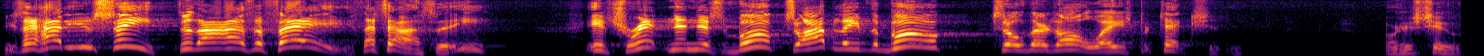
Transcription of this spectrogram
You say, How do you see? Through the eyes of faith. That's how I see. It's written in this book, so I believe the book, so there's always protection for his children.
